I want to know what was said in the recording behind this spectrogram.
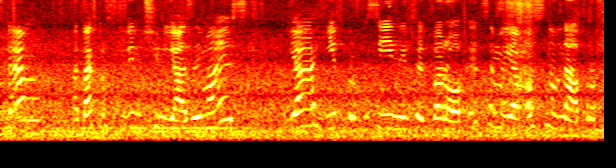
STEM, а так розповім, чим я займаюсь. Я гід професійний вже два роки. Це моя основна професія.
